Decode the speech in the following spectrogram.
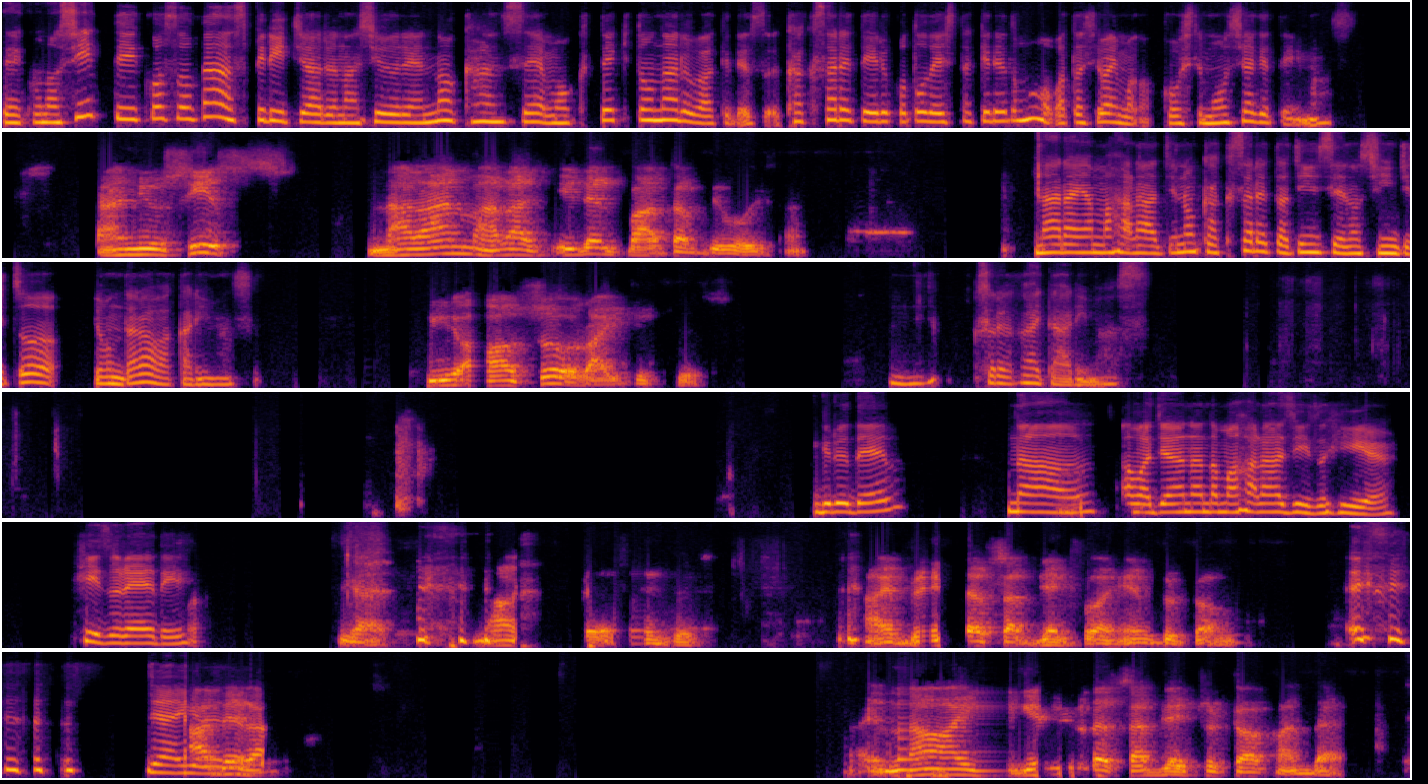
で、このシッティこそがスピリチュアルな修練の完成、目的となるわけです。隠されていることでしたけれども、私は今こうして申し上げています。And you see Narayan Maharaj, hidden path of devotion. ナーラヤマハラージの隠された人生の真実を読んだらわかります。うんそれが書いてあります。Gurudev, now our Jayananda Maharaj is here. He's ready. Yeah. now, I bring the subject for him to talk. Jai Radhe Gurudev. Radhe. And now I give you the subject to talk on that.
